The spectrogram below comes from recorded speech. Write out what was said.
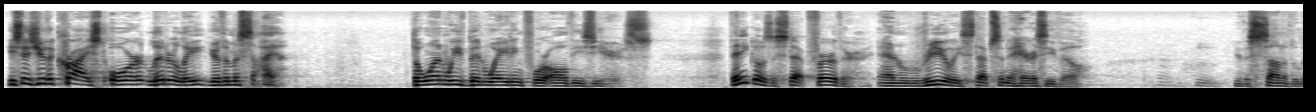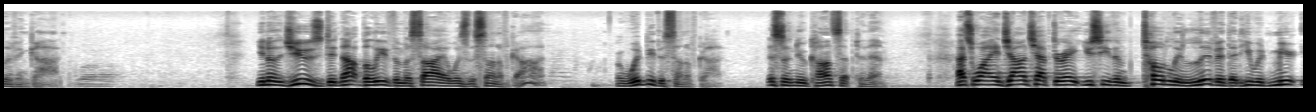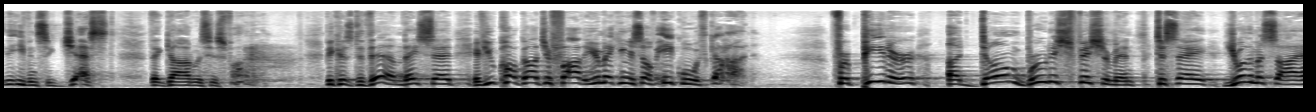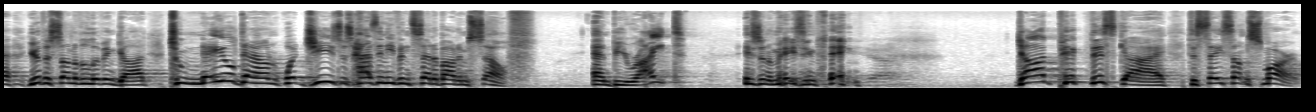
He says, You're the Christ, or literally, you're the Messiah, the one we've been waiting for all these years. Then he goes a step further and really steps into Heresyville. You're the Son of the living God. You know, the Jews did not believe the Messiah was the Son of God or would be the Son of God. This is a new concept to them. That's why in John chapter 8, you see them totally livid that he would even suggest that God was his father. Because to them, they said, if you call God your father, you're making yourself equal with God. For Peter, a dumb, brutish fisherman, to say, You're the Messiah, you're the Son of the living God, to nail down what Jesus hasn't even said about himself and be right is an amazing thing. God picked this guy to say something smart.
